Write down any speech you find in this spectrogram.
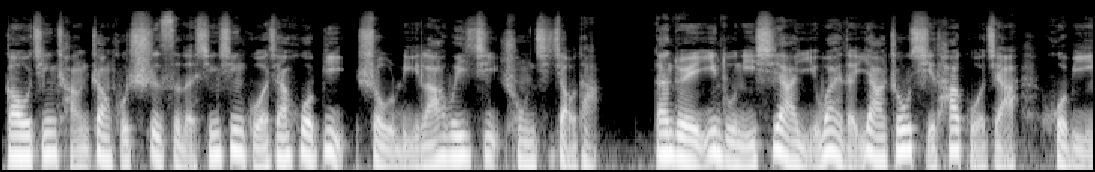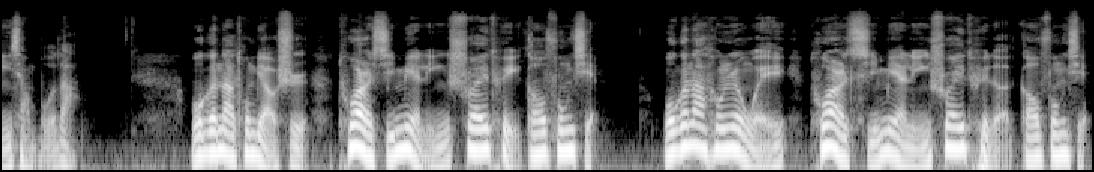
高经常账户赤字的新兴国家货币受里拉危机冲击较大，但对印度尼西亚以外的亚洲其他国家货币影响不大。摩根大通表示，土耳其面临衰退高风险。摩根大通认为，土耳其面临衰退的高风险。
